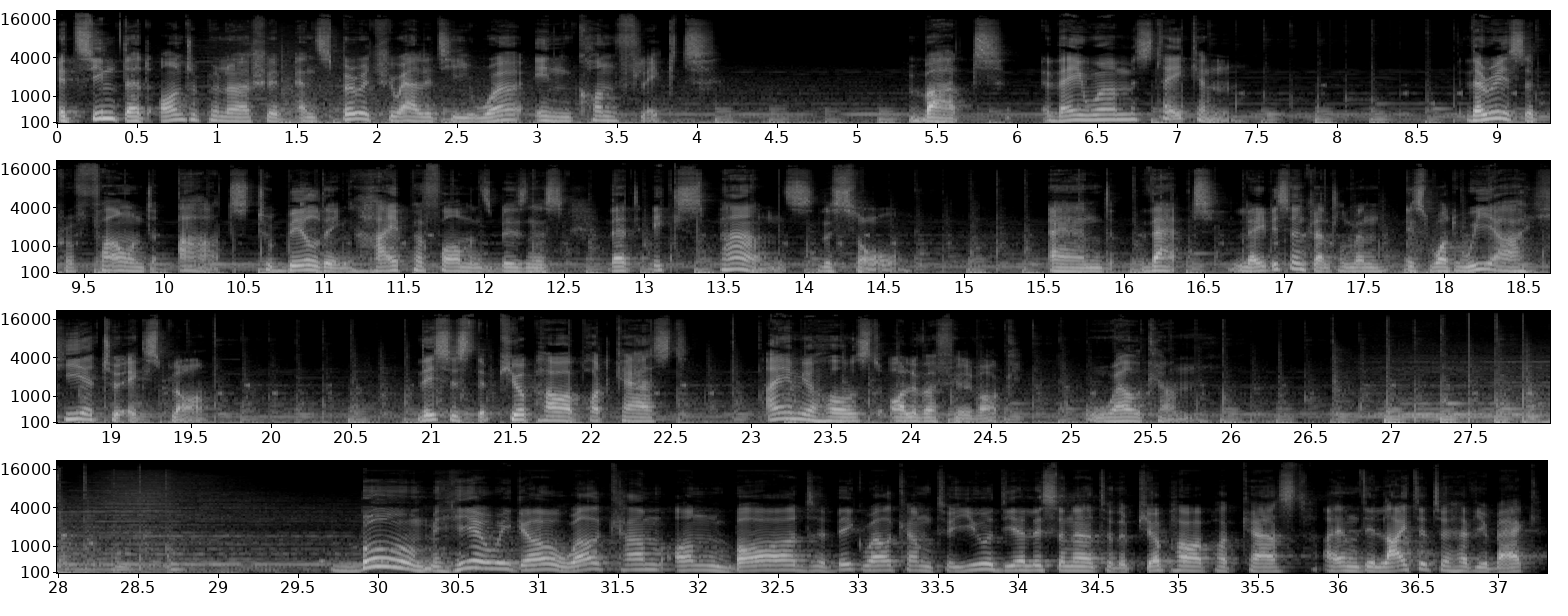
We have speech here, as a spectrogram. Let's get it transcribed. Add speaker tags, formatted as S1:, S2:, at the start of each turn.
S1: It seemed that entrepreneurship and spirituality were in conflict. But they were mistaken. There is a profound art to building high performance business that expands the soul. And that, ladies and gentlemen, is what we are here to explore. This is the Pure Power Podcast. I am your host, Oliver Villwock. Welcome. Boom, here we go. Welcome on board. A big welcome to you, dear listener, to the Pure Power Podcast. I am delighted to have you back.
